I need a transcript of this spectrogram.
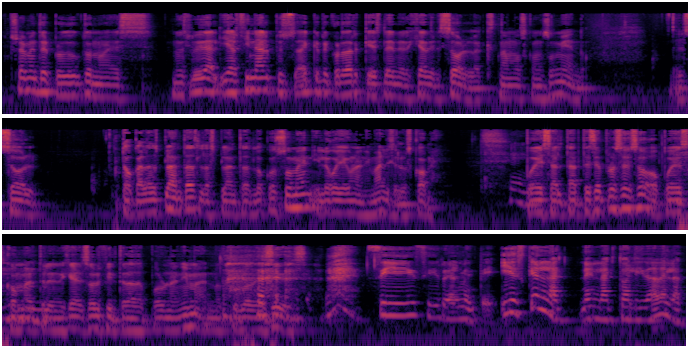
Pues realmente el producto no es, no es lo ideal. Y al final, pues hay que recordar que es la energía del sol la que estamos consumiendo. El sol toca las plantas, las plantas lo consumen y luego llega un animal y se los come. Sí. Puedes saltarte ese proceso o puedes comerte la energía del sol filtrada por un animal, no tú lo decides. Sí, sí, realmente. Y es que en la, en la actualidad, en la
